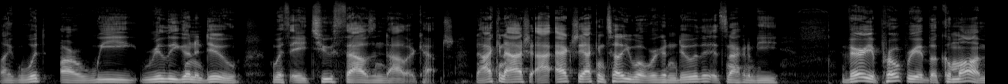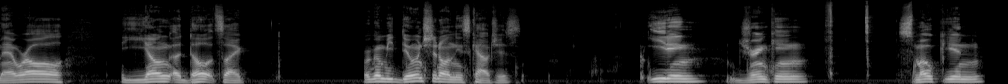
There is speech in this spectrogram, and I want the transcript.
Like, what are we really gonna do with a two thousand dollar couch? Now, I can actually, I, actually, I can tell you what we're gonna do with it. It's not gonna be very appropriate, but come on, man, we're all young adults, like we're gonna be doing shit on these couches, eating, drinking, smoking,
